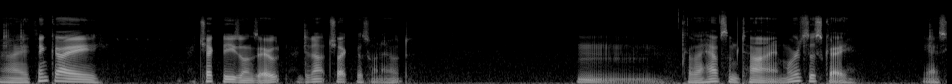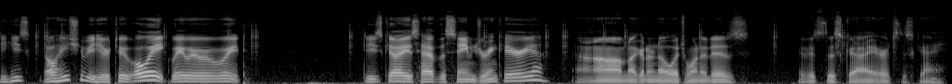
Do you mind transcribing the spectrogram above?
I think I, I checked these ones out. I did not check this one out. Hmm. Because I have some time. Where's this guy? Yeah, see, he's... Oh, he should be here, too. Oh, wait, wait, wait, wait, wait. These guys have the same drink area? Uh, I'm not going to know which one it is. If it's this guy or it's this guy.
